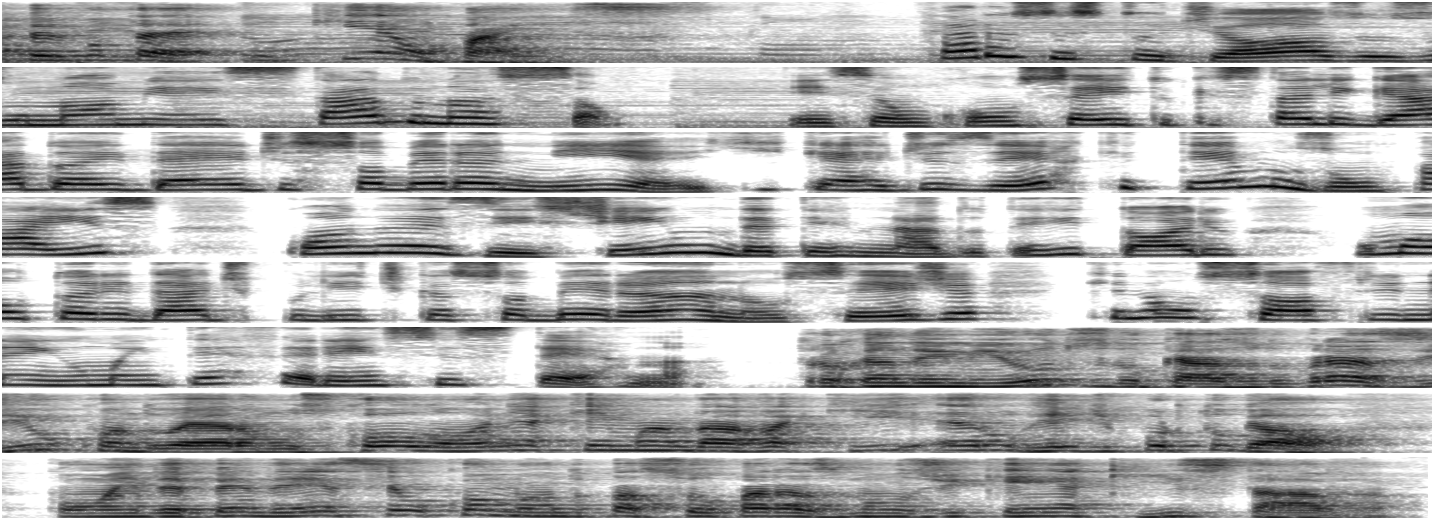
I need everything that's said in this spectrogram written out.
primeira pergunta é: o que é um país? Para os estudiosos, o nome é Estado-nação. Esse é um conceito que está ligado à ideia de soberania e que quer dizer que temos um país quando existe em um determinado território uma autoridade política soberana, ou seja, que não sofre nenhuma interferência externa. Trocando em miúdos, no caso do Brasil, quando éramos colônia, quem mandava aqui era o rei de Portugal. Com a independência, o comando passou para as mãos de quem aqui estava.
